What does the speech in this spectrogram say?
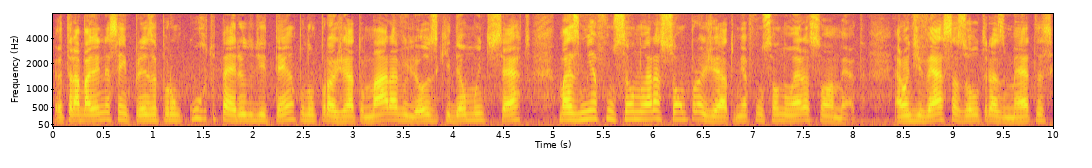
Eu trabalhei nessa empresa por um curto período de tempo, num projeto maravilhoso que deu muito certo, mas minha função não era só um projeto, minha função não era só uma meta. Eram diversas outras metas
